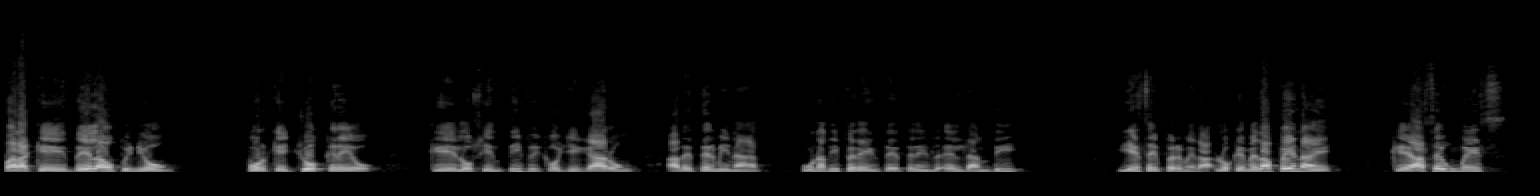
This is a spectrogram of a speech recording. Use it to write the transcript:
para que dé la opinión, porque yo creo que los científicos llegaron a determinar una diferencia entre el dandí y esa enfermedad. Lo que me da pena es que hace un mes,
